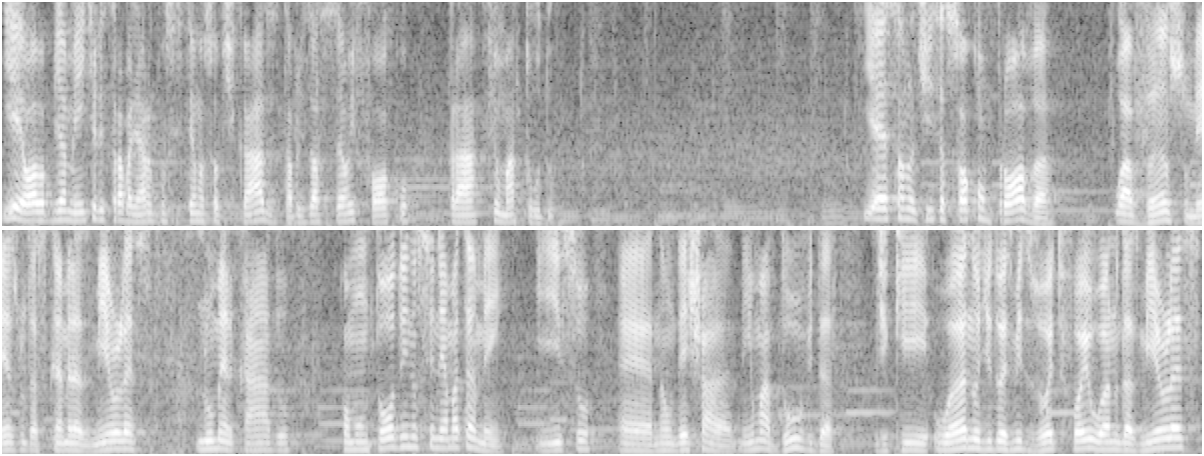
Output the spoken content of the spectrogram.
E, obviamente, eles trabalharam com sistemas sofisticados, estabilização e foco para filmar tudo. E essa notícia só comprova o avanço mesmo das câmeras mirrorless no mercado como um todo e no cinema também. E isso é, não deixa nenhuma dúvida de que o ano de 2018 foi o ano das mirrorless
